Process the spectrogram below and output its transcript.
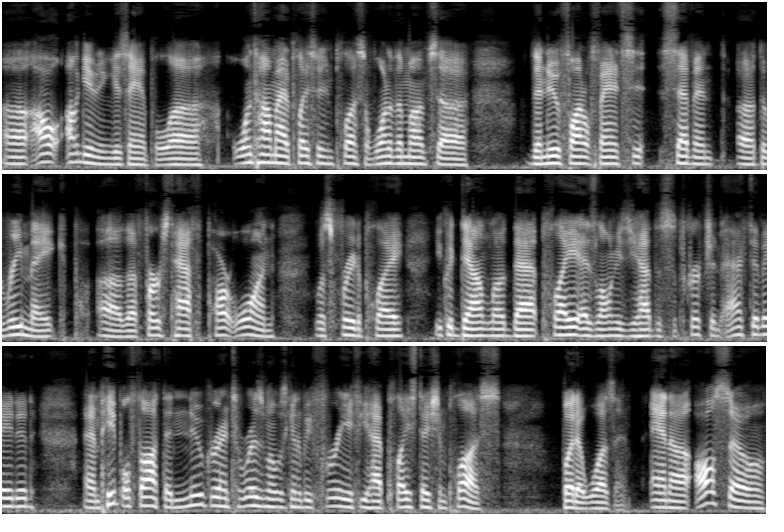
uh, I'll I'll give you an example. Uh, one time I had PlayStation Plus, and one of the months, uh, the new Final Fantasy VII, uh, the remake, uh, the first half, part one, was free to play. You could download that, play as long as you had the subscription activated. And people thought the new Gran Turismo was going to be free if you had PlayStation Plus, but it wasn't. And uh, also,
